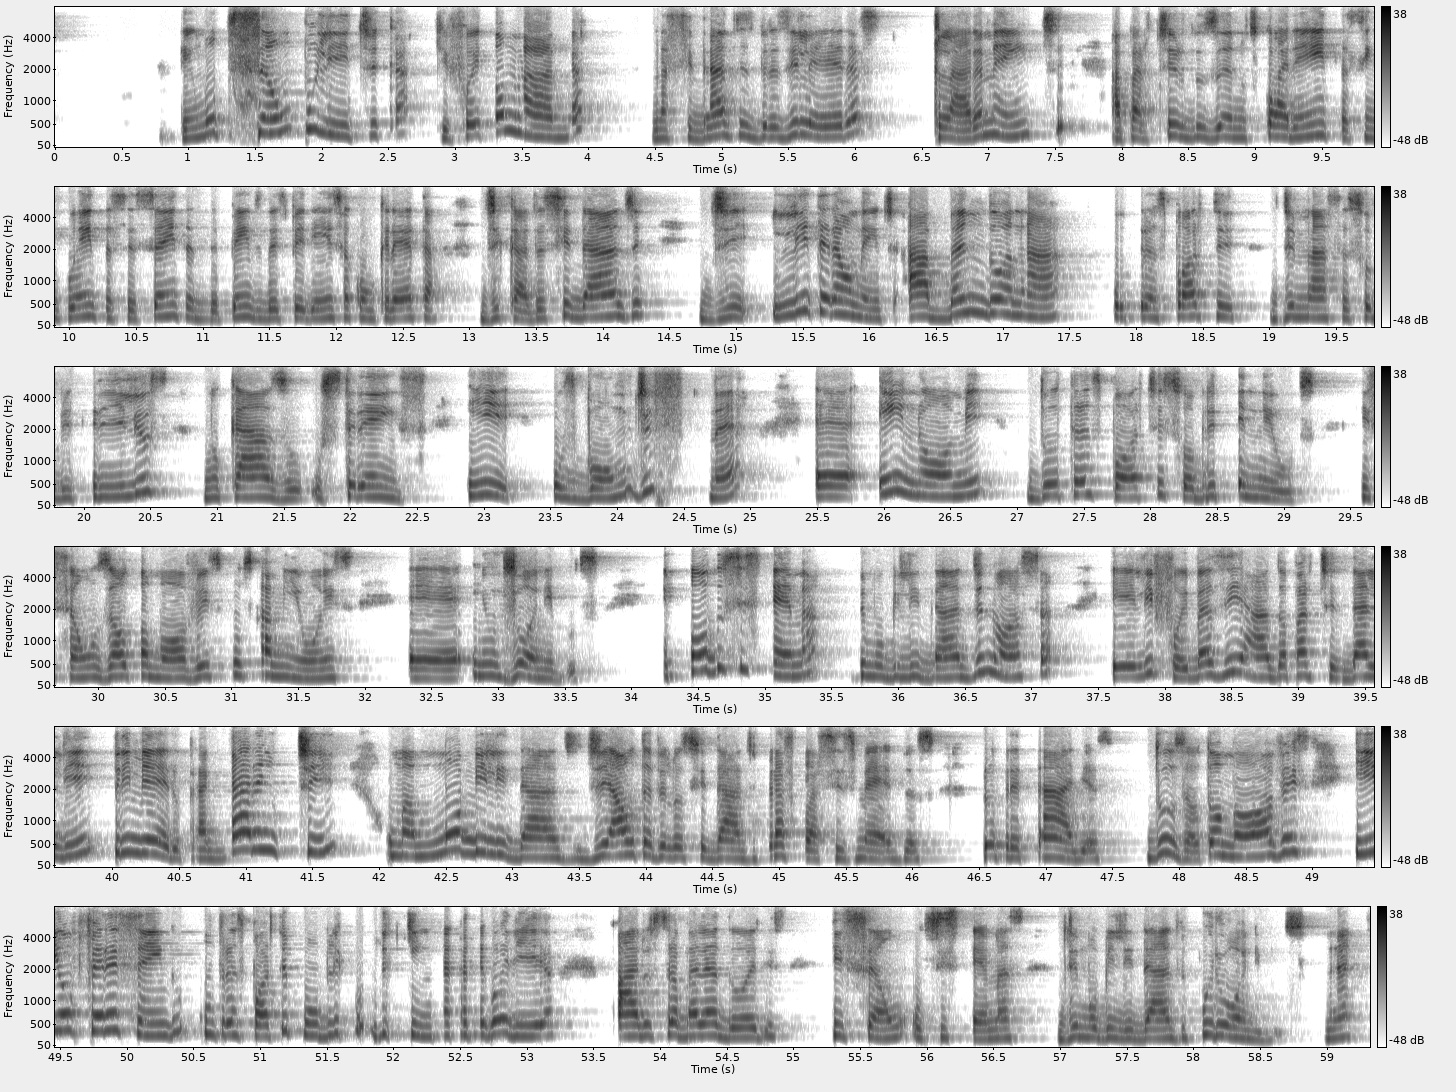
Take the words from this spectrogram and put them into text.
Tem uma opção política que foi tomada nas cidades brasileiras, claramente, a partir dos anos 40, 50, 60, depende da experiência concreta de cada cidade, de literalmente abandonar o transporte de massa sobre trilhos, no caso, os trens e os bondes, né? É, em nome do transporte sobre pneus, que são os automóveis, os caminhões é, e os ônibus. E todo o sistema de mobilidade nossa, ele foi baseado a partir dali, primeiro, para garantir uma mobilidade de alta velocidade para as classes médias proprietárias dos automóveis e oferecendo um transporte público de quinta categoria para os trabalhadores, que são os sistemas de mobilidade por ônibus, né?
